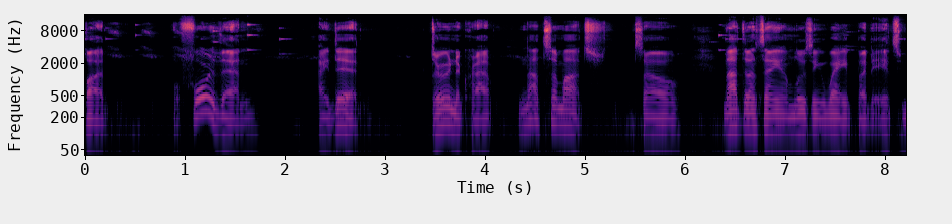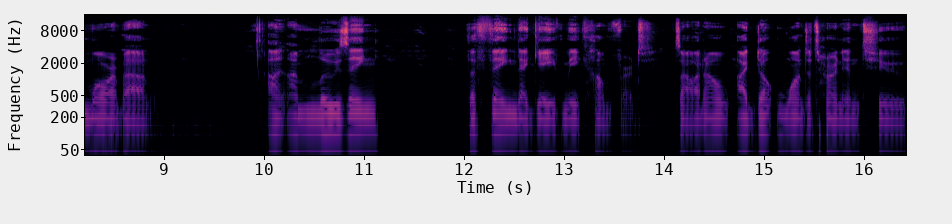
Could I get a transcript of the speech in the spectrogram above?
but before then, I did. During the crap, not so much. So, not that I'm saying I'm losing weight, but it's more about I'm losing the thing that gave me comfort. So I don't I don't want to turn into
